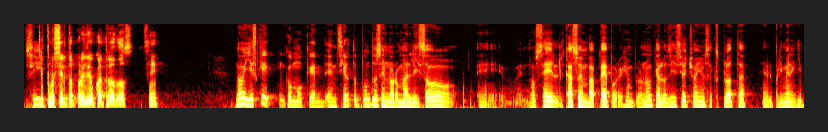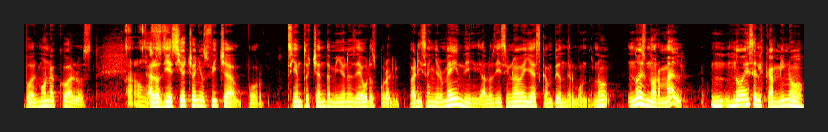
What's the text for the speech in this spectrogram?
Sí. Que por cierto perdió 4-2, sí. No, y es que como que en cierto punto se normalizó, eh, no sé, el caso de Mbappé, por ejemplo, ¿no? Que a los 18 años explota en el primer equipo del Mónaco, a los, a los 18 años ficha por 180 millones de euros por el Paris Saint Germain y a los 19 ya es campeón del mundo. No, no es normal. No es el camino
